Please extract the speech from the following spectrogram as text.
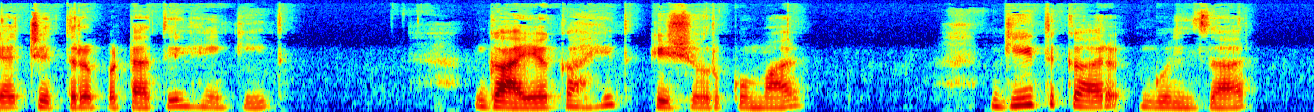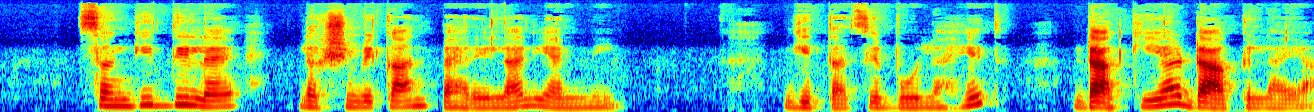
या चित्रपटातील हे गीत. गायक आहेत किशोर कुमार गीतकार गुलजार संगीत दिलंय लक्ष्मीकांत पॅरेलाल यांनी. गीताचे बोल आहेत डाकिया डाकलाया.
